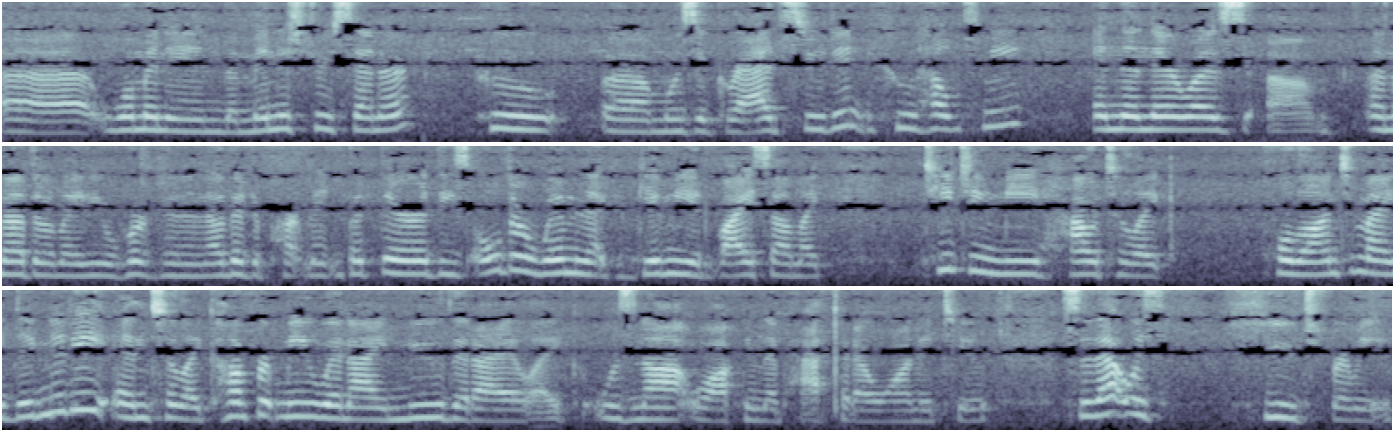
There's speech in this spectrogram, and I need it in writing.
a woman in the ministry center who um, was a grad student who helped me. And then there was um, another lady who worked in another department. But there are these older women that could give me advice on like teaching me how to like hold on to my dignity and to like comfort me when I knew that I like was not walking the path that I wanted to. So that was huge for me.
